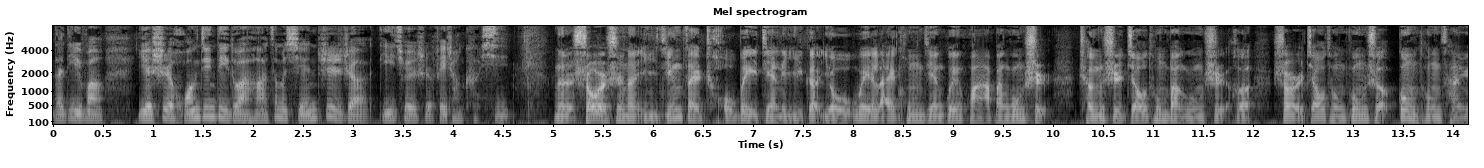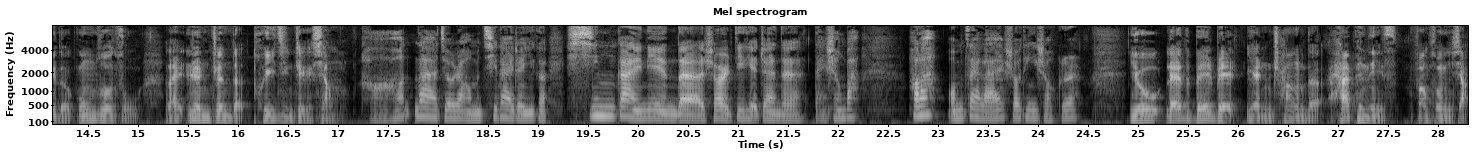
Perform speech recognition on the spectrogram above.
的地方，也是黄金地段哈，这么闲置着，的确是非常可惜。那首尔市呢，已经在筹备建立一个由未来空间规划办公室、城市交通办公室和首尔交通公社共同参与的工作组，来认真的推进这个项目。好，那就让我们期待着一个新概念的首尔地铁站的诞生吧。好了，我们再来收听一首歌，由 Led Baby 演唱的《Happiness》，放松一下。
